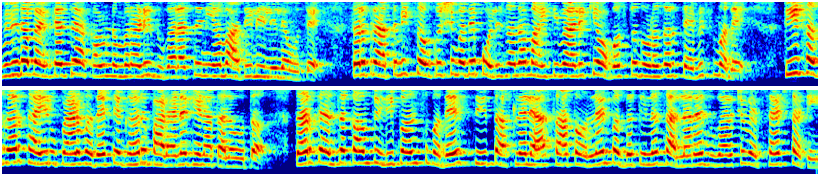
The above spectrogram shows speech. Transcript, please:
विविध बँकेचे अकाउंट नंबर आणि जुगाराचे नियम आधी लिहिलेले होते. तर प्राथमिक चौकशीमध्ये पोलिसांना माहिती मिळाली की ऑगस्ट दोन हजार तेवीसमध्ये तीस हजार थाई रुपयांमध्ये ते घर भाड्याने घेण्यात आलं होतं. तर त्यांचं काम फिलिपाईन्समध्ये स्थित असलेल्या सात ऑनलाईन पद्धतीनं चालणाऱ्या जुगारच्या वेबसाईटसाठी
